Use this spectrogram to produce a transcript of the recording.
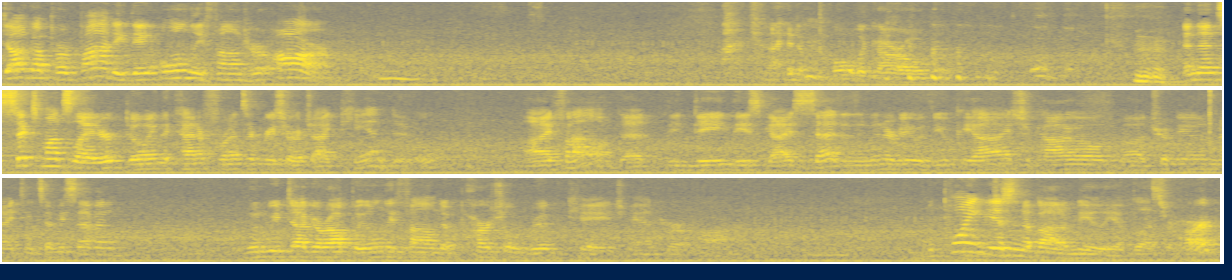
dug up her body, they only found her arm. Had to pull the car over. and then six months later, doing the kind of forensic research I can do, I found that indeed these guys said in an interview with UPI, Chicago uh, Tribune, 1977, when we dug her up, we only found a partial rib cage and her arm. The point isn't about Amelia, bless her heart,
